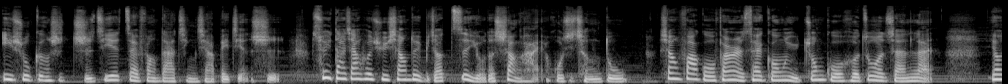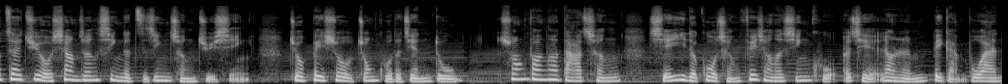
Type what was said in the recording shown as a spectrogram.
艺术更是直接在放大镜下被检视，所以大家会去相对比较自由的上海或是成都。像法国凡尔赛宫与中国合作的展览，要在具有象征性的紫禁城举行，就备受中国的监督。双方要达成协议的过程非常的辛苦，而且让人倍感不安。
